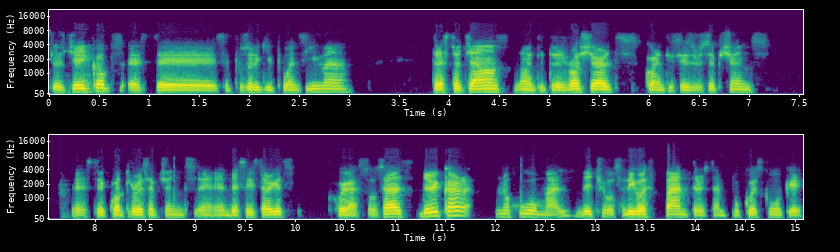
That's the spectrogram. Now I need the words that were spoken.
Josh Jacobs este, se puso el equipo encima. Tres touchdowns, 93 rush yards, 46 receptions, este, cuatro receptions eh, de seis targets. Juegazo. O sea, Derek Carr no jugó mal. De hecho, o sea, digo, es Panthers, tampoco es como que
